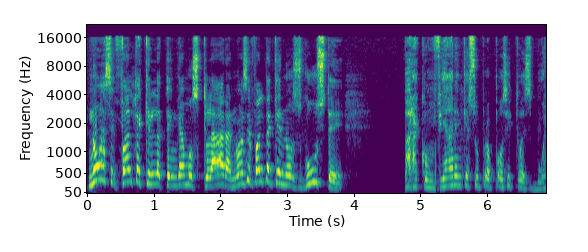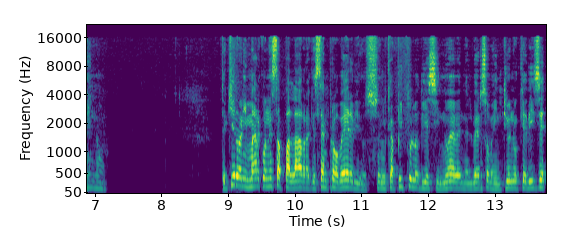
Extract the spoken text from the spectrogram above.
No hace falta que la tengamos clara, no hace falta que nos guste para confiar en que su propósito es bueno. Te quiero animar con esta palabra que está en Proverbios, en el capítulo 19, en el verso 21, que dice,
